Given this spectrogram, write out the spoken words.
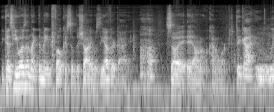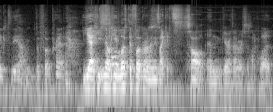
because he wasn't like the main focus of the shot; it was the other guy. Uh huh. So it, it I don't know, kind of worked. The guy who Mhm. licked the um the footprint. Yeah, he no, he Salt. looked the footprint and he's like, "It's salt," and Gareth Edwards is like, "What?"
